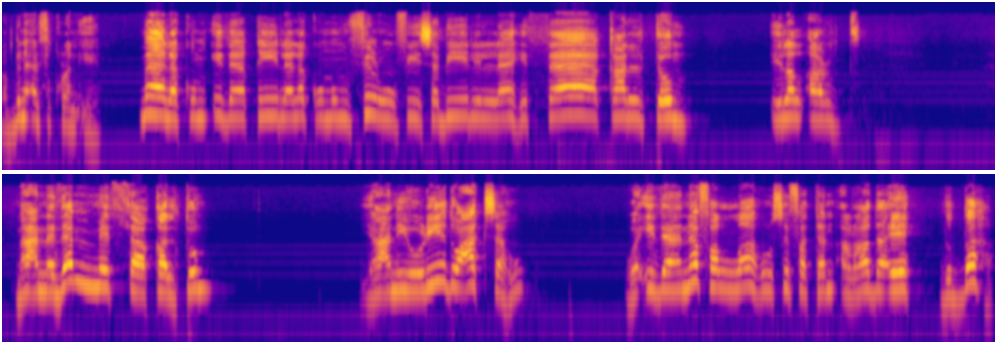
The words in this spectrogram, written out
ربنا قال في القرآن إيه؟ ما لكم إذا قيل لكم انفروا في سبيل الله ثاقلتم إلى الأرض. معنى ذم ثاقلتم يعني يريد عكسه وإذا نفى الله صفة أراد إيه؟ ضدها.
